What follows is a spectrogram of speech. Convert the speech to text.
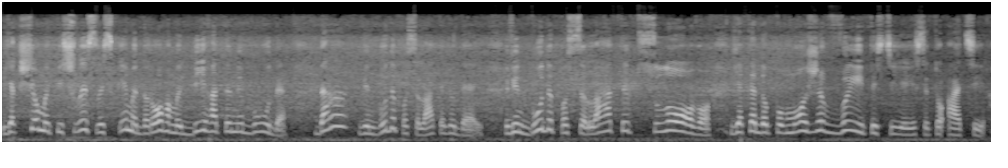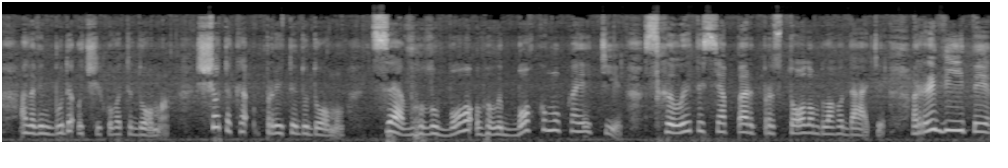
якщо ми пішли слизькими дорогами, бігати не буде. Да, він буде посилати людей. Він буде посилати слово, яке допоможе вийти з цієї ситуації, але він буде очікувати дома. Що таке прийти додому? Це в глибокому каяті схилитися перед престолом благодаті, ревіти,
